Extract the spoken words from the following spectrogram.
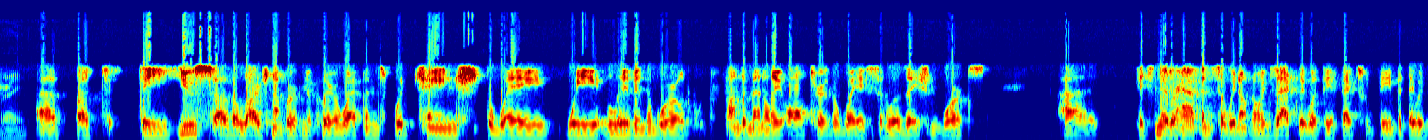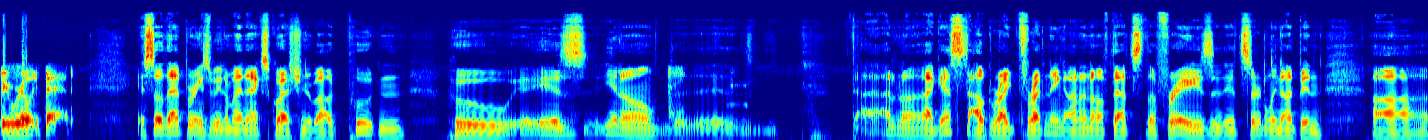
Right. Uh, but the use of a large number of nuclear weapons would change the way we live in the world, fundamentally alter the way civilization works. Uh, it's never happened, so we don't know exactly what the effects would be, but they would be really bad. So that brings me to my next question about Putin, who is, you know, I don't know, I guess outright threatening. I don't know if that's the phrase. It's certainly not been uh,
